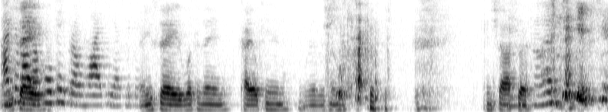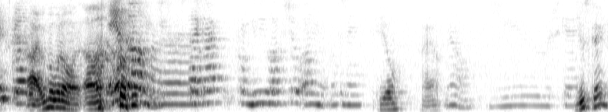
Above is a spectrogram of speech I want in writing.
And I you can write a whole paper on why he has the And you say, what's his name? Kaioken, whatever his name is. Kinshasa. All right, we're moving on. Uh, and um, that guy from Yu Yu Hakusho, um, what's his name? Heal. Yeah. No, Yusuke. Yusuke?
